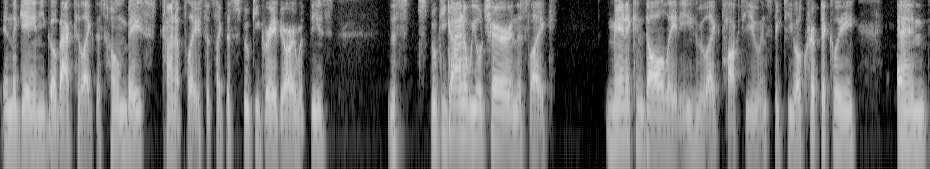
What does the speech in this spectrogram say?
in the game you go back to like this home base kind of place it's like this spooky graveyard with these this spooky guy in a wheelchair and this like mannequin doll lady who like talk to you and speak to you all cryptically. And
